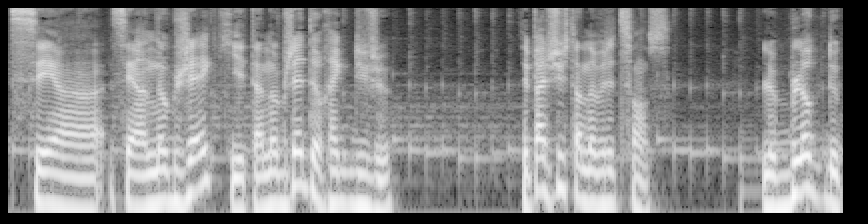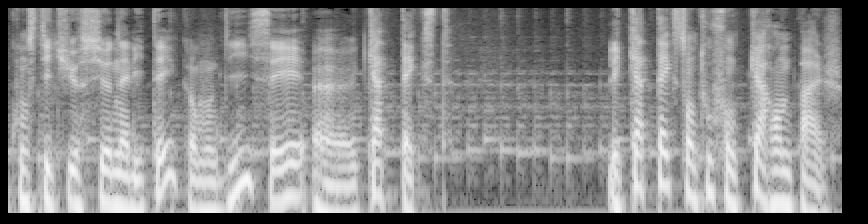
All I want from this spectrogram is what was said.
c'est un, objet qui est un objet de règle du jeu. C'est pas juste un objet de sens. Le bloc de constitutionnalité, comme on dit, c'est euh, quatre textes les quatre textes en tout font 40 pages.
